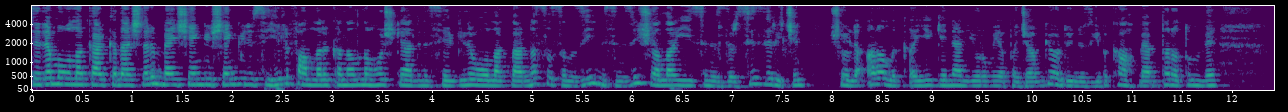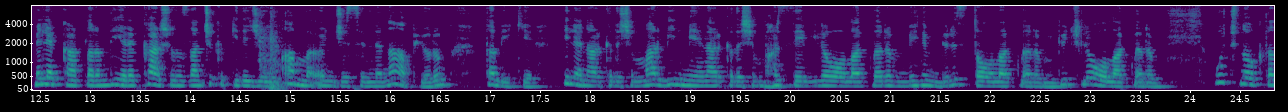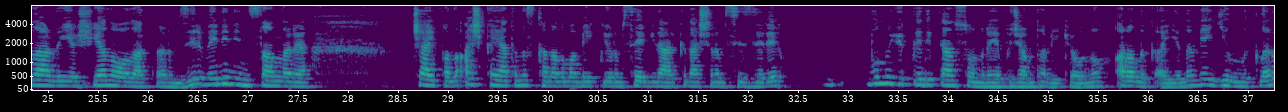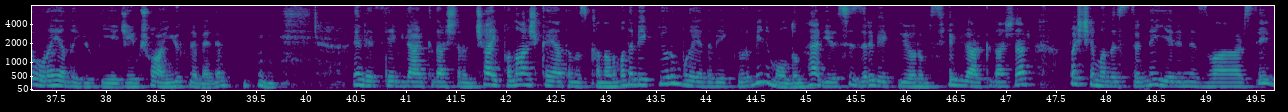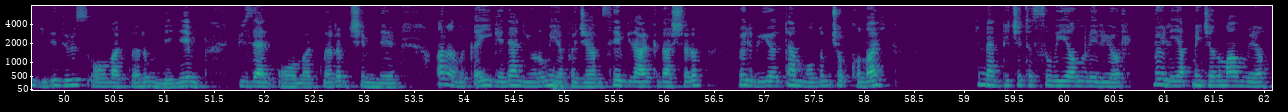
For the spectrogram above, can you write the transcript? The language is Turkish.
Selam oğlak arkadaşlarım ben Şengül. Şengül'ün Sihirli Falları kanalına hoş geldiniz. Sevgili oğlaklar nasılsınız? İyi misiniz? İnşallah iyisinizdir. Sizler için şöyle Aralık ayı genel yorumu yapacağım. Gördüğünüz gibi kahvem tarotum ve melek kartlarım diyerek karşınızdan çıkıp gideceğim. Ama öncesinde ne yapıyorum? Tabii ki bilen arkadaşım var bilmeyen arkadaşım var. Sevgili oğlaklarım benim dürüst oğlaklarım güçlü oğlaklarım. Uç noktalarda yaşayan oğlaklarım zirvenin insanları Çay Falı Aşk Hayatınız kanalıma bekliyorum sevgili arkadaşlarım sizleri. Bunu yükledikten sonra yapacağım tabii ki onu. Aralık ayını ve yıllıkları oraya da yükleyeceğim. Şu an yüklemedim. evet sevgili arkadaşlarım Çay Falı Aşk Hayatınız kanalıma da bekliyorum. Buraya da bekliyorum. Benim olduğum her yere sizleri bekliyorum. Sevgili arkadaşlar başımın üstünde yeriniz var. Sevgili dürüst oğlaklarım benim. Güzel oğlaklarım. Şimdi Aralık ayı genel yorumu yapacağım. Sevgili arkadaşlarım böyle bir yöntem buldum. Çok kolay. Hemen peçete sıvıyı alıveriyor. Böyle yapmayı canım almıyor.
